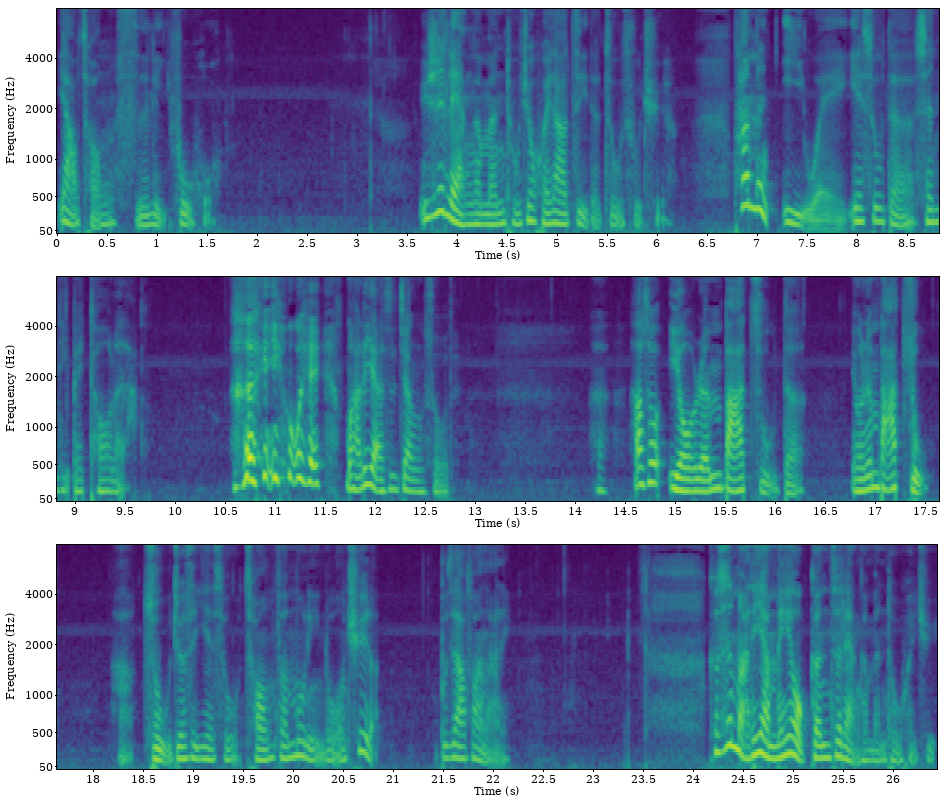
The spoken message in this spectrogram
要从死里复活。于是两个门徒就回到自己的住处去了。他们以为耶稣的身体被偷了啦，因为玛利亚是这样说的。他说：“有人把主的，有人把主，啊，主就是耶稣，从坟墓里挪去了，不知道放哪里。”可是玛利亚没有跟这两个门徒回去，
